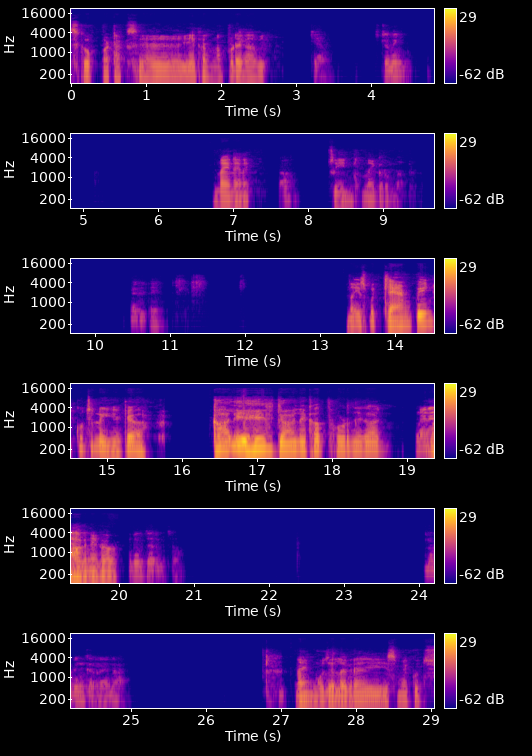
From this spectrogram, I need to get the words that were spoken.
इसको पटक से ये करना पड़ेगा अभी। क्या? स्ट्रीमिंग नहीं नहीं नहीं। हाँ? स्ट्रीम तो नहीं करूँगा। नहीं इसमें कैंपेन कुछ नहीं है क्या? खाली यही जाने का फोड़ने का नहीं नहीं भागने का। लोडिंग कर रहा है ना? नहीं मुझे लग रहा है इसमें कुछ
